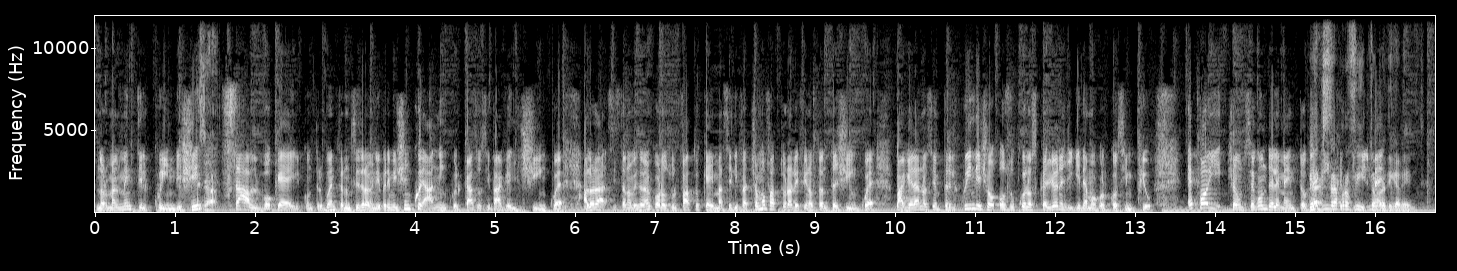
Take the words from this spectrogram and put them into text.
normalmente il 15, Esatto. salvo che il contribuente non si trovi nei primi 5 anni, in quel caso si paga il 5. Allora si stanno mettendo d'accordo sul fatto che, ma se li facciamo fatturare fino a 85, pagheranno sempre il 15 o, o su quello scaglione gli chiediamo qualcosa in più. E poi c'è un secondo elemento che L'extra profitto praticamente.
